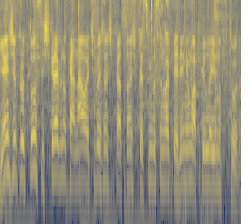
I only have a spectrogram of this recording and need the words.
E antes de ir para o tour, se inscreve no canal, ativa as notificações porque assim você não vai perder nenhuma pílula aí no futuro.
